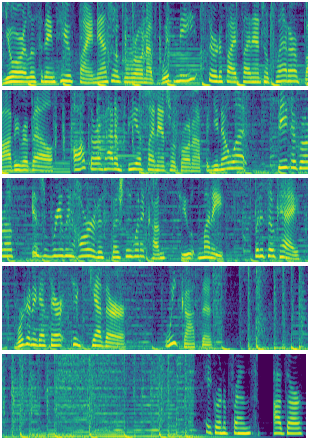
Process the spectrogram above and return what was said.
You're listening to Financial Grown Up with me, certified financial planner Bobbi Rebell, author of How to Be a Financial Grown Up. And you know what? Being a grown up is really hard, especially when it comes to money. But it's okay. We're going to get there together. We got this. Hey, grown up friends. Odds are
